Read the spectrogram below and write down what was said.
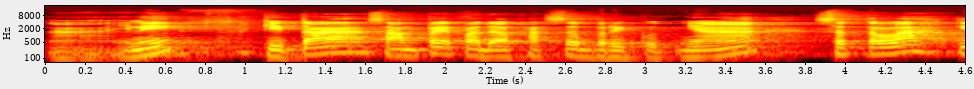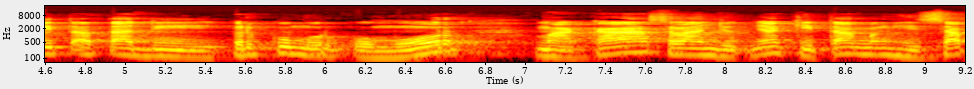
Nah, ini kita sampai pada fase berikutnya. Setelah kita tadi berkumur-kumur, maka selanjutnya kita menghisap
